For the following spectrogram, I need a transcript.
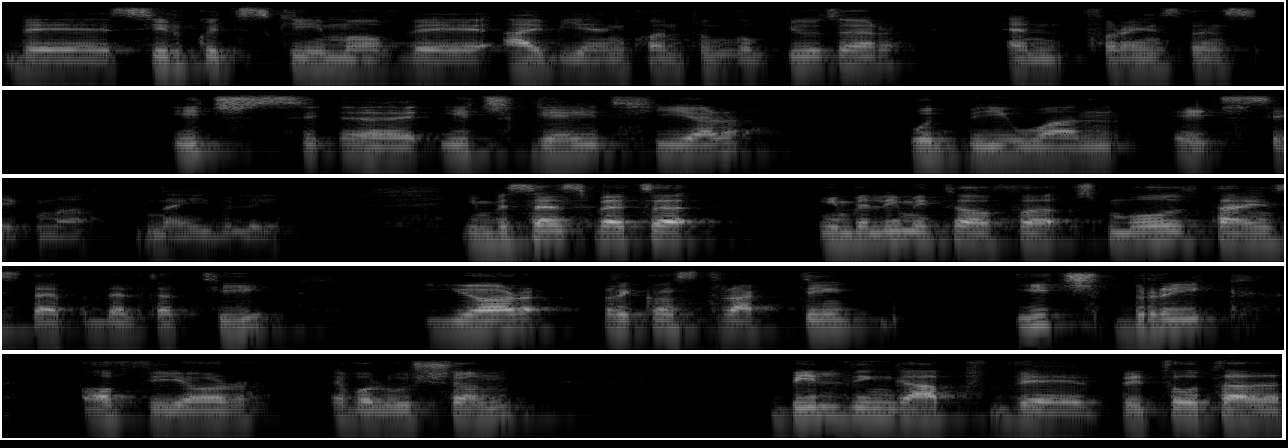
the circuit scheme of the IBM quantum computer. And for instance, each, uh, each gate here would be one H sigma naively, in the sense that uh, in the limit of a small time step delta t, you're reconstructing each brick of your evolution, building up the, the total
